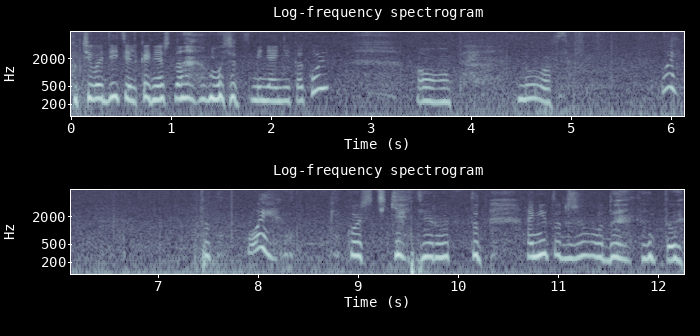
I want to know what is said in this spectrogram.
Путеводитель, конечно, может с меня никакой. Вот. Ну, во всем. Ой, тут, ой, кошечки дерутся. Тут, они тут живут. Тут,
